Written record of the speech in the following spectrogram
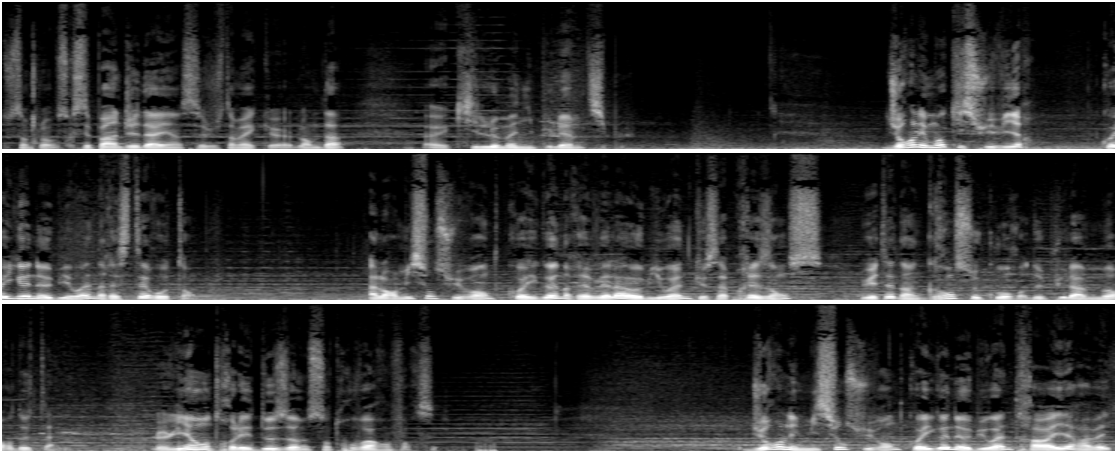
tout simplement. Parce que c'est pas un Jedi, hein, c'est juste un mec euh, lambda euh, qui le manipulait un petit peu. Durant les mois qui suivirent, Qui-Gon et Obi-Wan restèrent au temple. À leur mission suivante, Qui-Gon révéla à Obi-Wan que sa présence lui était d'un grand secours depuis la mort de Tal. Le lien entre les deux hommes s'en trouva renforcé. Durant les missions suivantes, Qui-Gon et Obi-Wan travaillèrent avec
